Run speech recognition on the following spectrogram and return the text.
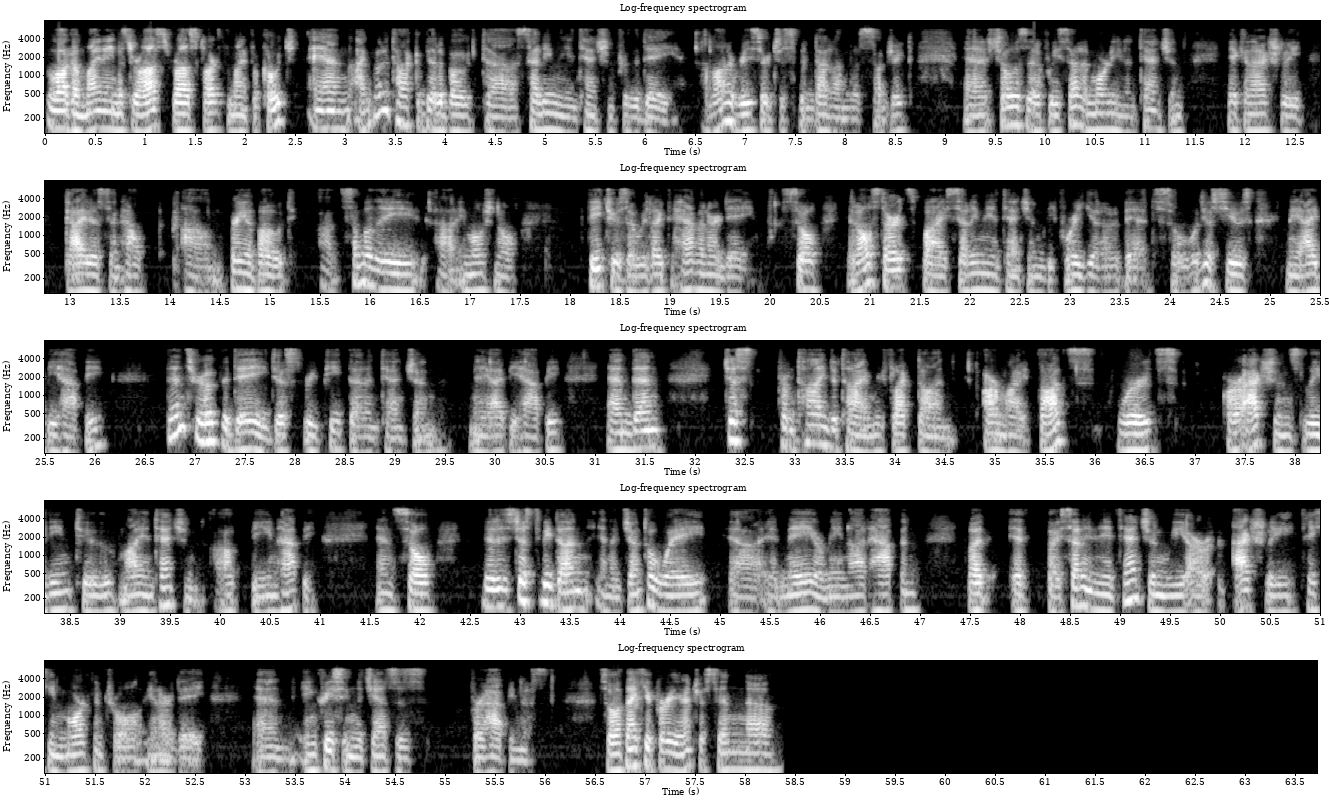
Welcome. My name is Ross, Ross Clark, the Mindful Coach, and I'm going to talk a bit about uh, setting the intention for the day. A lot of research has been done on this subject, and it shows that if we set a morning intention, it can actually guide us and help um, bring about uh, some of the uh, emotional features that we'd like to have in our day. So it all starts by setting the intention before you get out of bed. So we'll just use, may I be happy. Then throughout the day, just repeat that intention, may I be happy. And then just from time to time reflect on, are my thoughts, words, or actions leading to my intention of being happy? And so it is just to be done in a gentle way. Uh, it may or may not happen. But if by setting the intention, we are actually taking more control in our day and increasing the chances for happiness. So thank you for your interest in uh,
